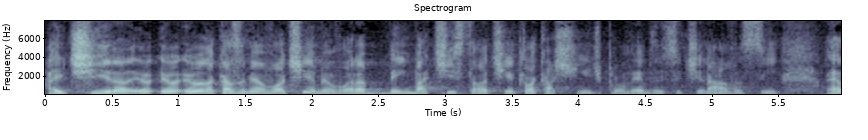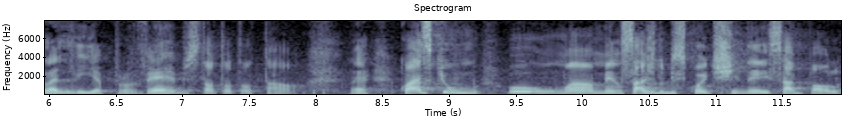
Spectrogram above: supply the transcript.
Aí tira. Eu, eu, eu, na casa da minha avó tinha, minha avó era bem batista, ela tinha aquela caixinha de provérbios, aí você tirava assim, aí ela lia provérbios, tal, tal, tal, tal. Né? Quase que um, uma mensagem do biscoito chinês, sabe, Paulo?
